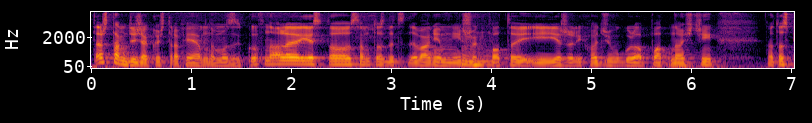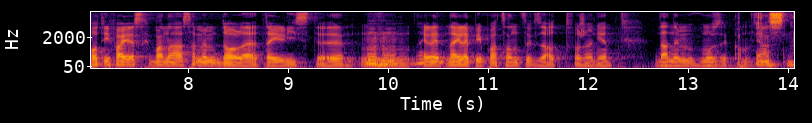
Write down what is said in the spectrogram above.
też tam gdzieś jakoś trafiają do muzyków, no ale jest to, są to zdecydowanie mniejsze mhm. kwoty i jeżeli chodzi w ogóle o płatności, no to Spotify jest chyba na samym dole tej listy mm, mhm. najle najlepiej płacących za odtworzenie danym muzykom. Jasne,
